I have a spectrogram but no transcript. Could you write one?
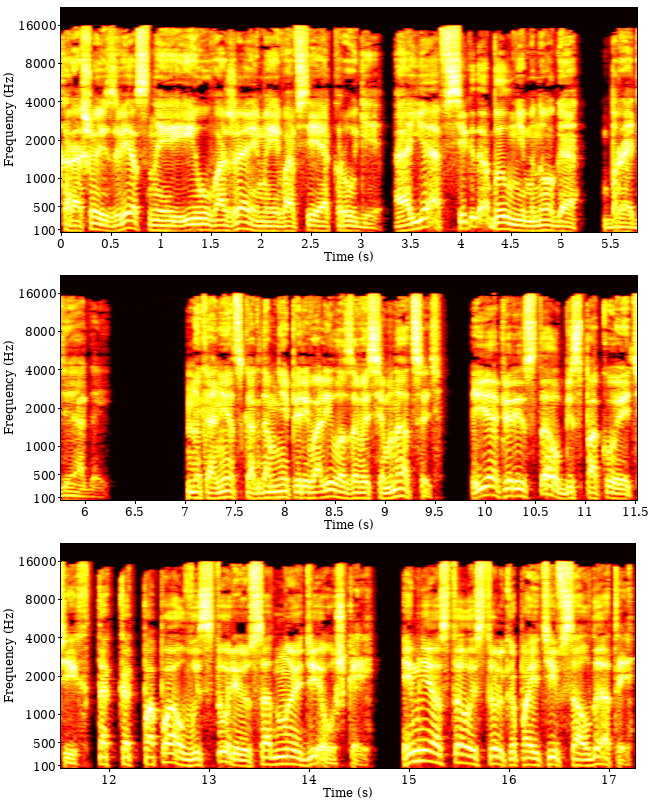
хорошо известные и уважаемые во всей округе, а я всегда был немного бродягой. Наконец, когда мне перевалило за восемнадцать, я перестал беспокоить их, так как попал в историю с одной девушкой, и мне осталось только пойти в солдаты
